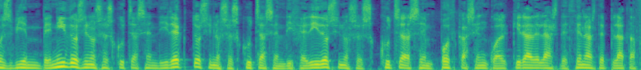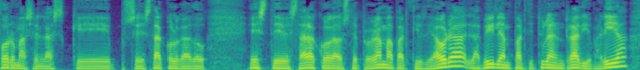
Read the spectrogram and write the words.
Pues bienvenidos si nos escuchas en directo, si nos escuchas en diferido, si nos escuchas en podcast en cualquiera de las decenas de plataformas en las que se está colgado este estará colgado este programa a partir de ahora, la Biblia en partitura en Radio María.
